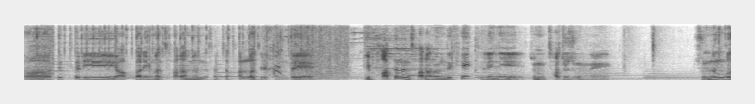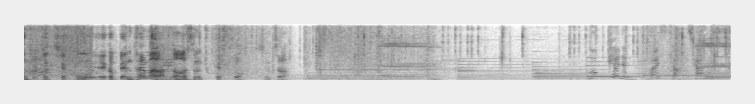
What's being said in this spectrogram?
아 캐틀이 앞가림만 잘하면 살짝 달라질 텐데 이게 바드는 잘하는데 케이틀린이 좀 자주 죽네 죽는 건 둘째 치고 얘가 멘탈만 안 나왔으면 좋겠어 진짜 목표는 벌써 정했어.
